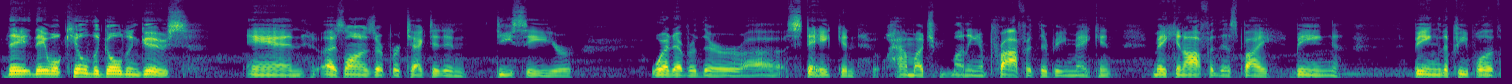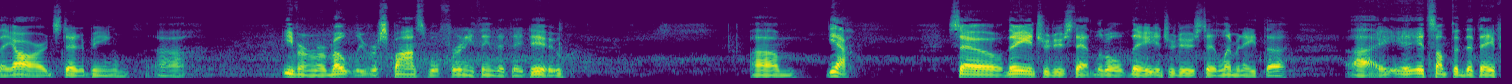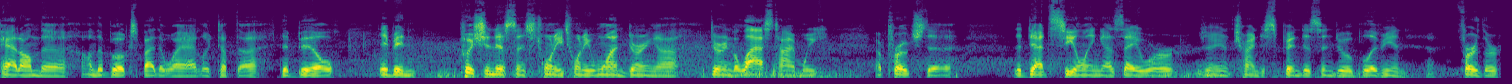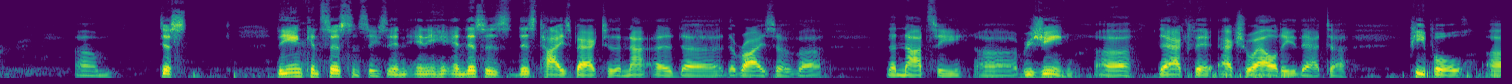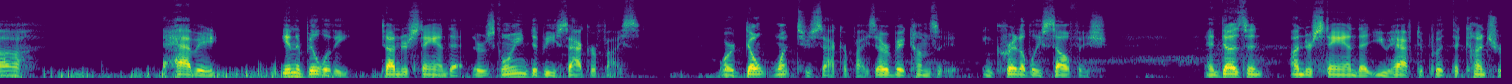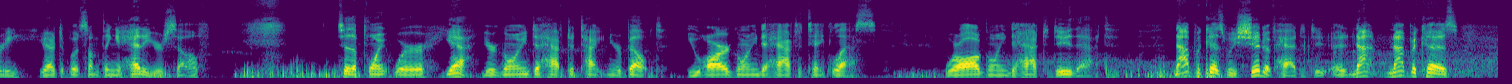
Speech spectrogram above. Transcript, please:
they they will kill the golden goose, and as long as they're protected in D.C. or whatever their uh, stake and how much money and profit they're being making making off of this by being being the people that they are instead of being uh, even remotely responsible for anything that they do. Um, yeah. So they introduced that little. They introduced to eliminate the. Uh, it, it's something that they've had on the on the books. By the way, I looked up the the bill. They've been pushing this since 2021 during uh during the last time we approached the the debt ceiling as they were you know, trying to spin us into oblivion further. Um, just the inconsistencies, and, and and this is this ties back to the uh, the the rise of uh, the Nazi uh, regime, uh, the, act, the actuality that uh, people have a inability to understand that there's going to be sacrifice, or don't want to sacrifice. Everybody becomes incredibly selfish and doesn't understand that you have to put the country, you have to put something ahead of yourself to the point where, yeah, you're going to have to tighten your belt. You are going to have to take less. We're all going to have to do that. Not because we should have had to do, uh, not not because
